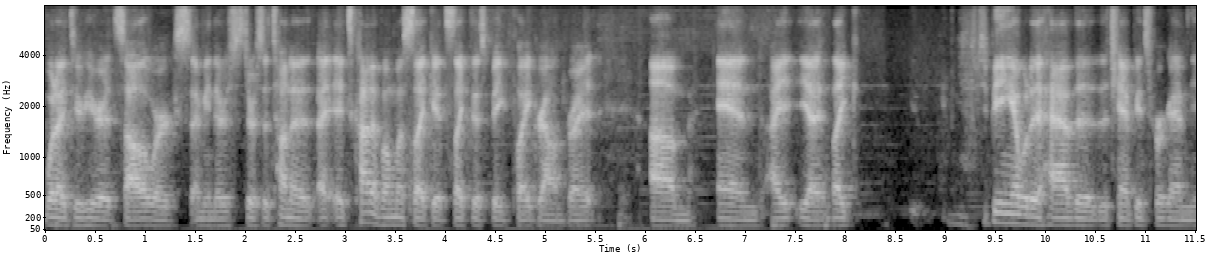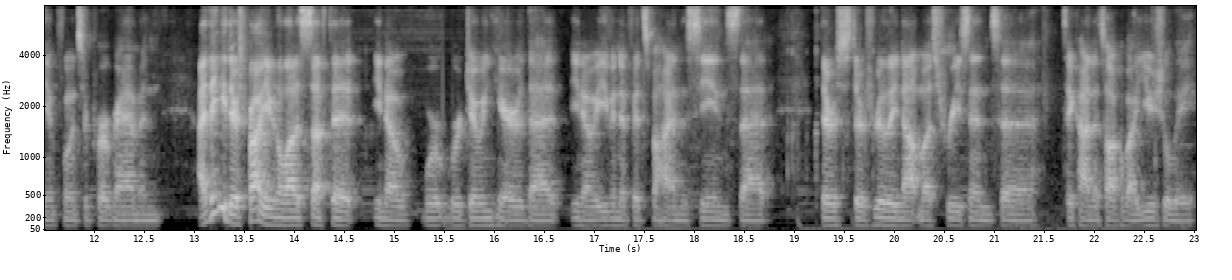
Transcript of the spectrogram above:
what I do here at SolidWorks, I mean, there's there's a ton of. It's kind of almost like it's like this big playground, right? Um, and I yeah like being able to have the the champions program, the influencer program, and I think there's probably even a lot of stuff that you know we're we're doing here that you know even if it's behind the scenes that there's there's really not much reason to to kind of talk about usually.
